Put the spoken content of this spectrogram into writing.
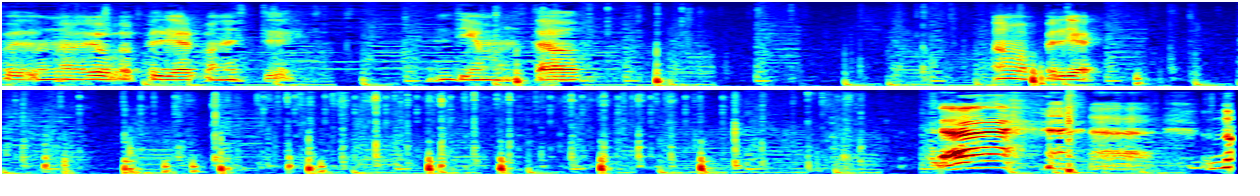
Pues una vez voy a pelear con este diamantado. Vamos a pelear. ¡Ah! ¡No!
